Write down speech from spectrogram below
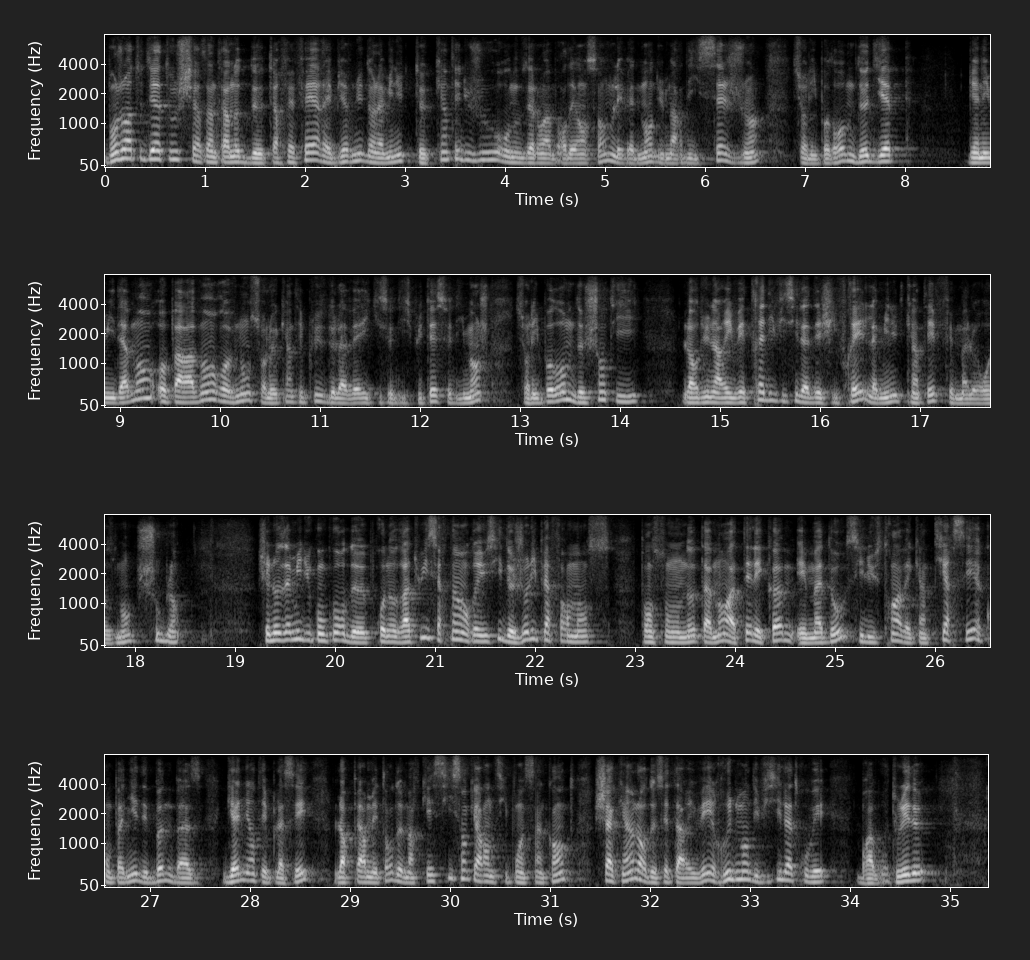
Bonjour à toutes et à tous, chers internautes de Turf FR, et bienvenue dans la minute quintée du jour où nous allons aborder ensemble l'événement du mardi 16 juin sur l'hippodrome de Dieppe. Bien évidemment, auparavant, revenons sur le quintet plus de la veille qui se disputait ce dimanche sur l'hippodrome de Chantilly. Lors d'une arrivée très difficile à déchiffrer, la minute quintée fait malheureusement chou blanc. Chez nos amis du concours de pronos gratuits, certains ont réussi de jolies performances. Pensons notamment à Télécom et Mado, s'illustrant avec un tiercé accompagné des bonnes bases, gagnantes et placées, leur permettant de marquer 646,50 chacun lors de cette arrivée rudement difficile à trouver. Bravo à tous les deux.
